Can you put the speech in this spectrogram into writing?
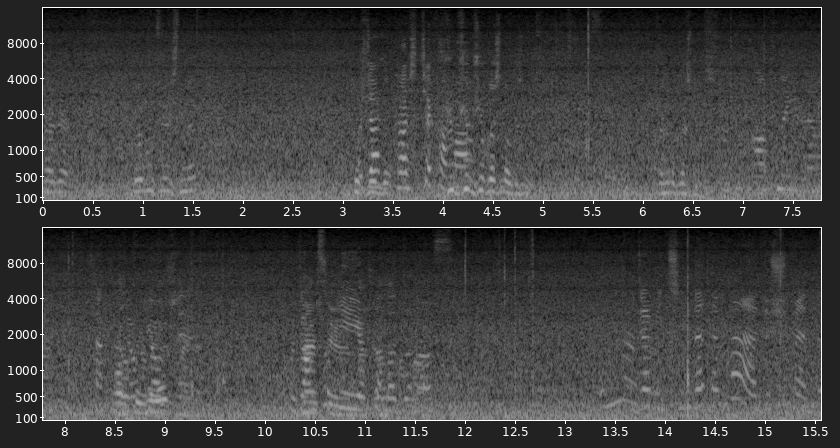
Hadi. İçerisine. Dur Hocam kaçacak Şu ama. şu şu kaçma kızım. Kaçma kaçma. Altına gidemem. Altta girer. Hocam çok iyi yakaladınız. Hocam içinde değil mi? Düşmedi.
